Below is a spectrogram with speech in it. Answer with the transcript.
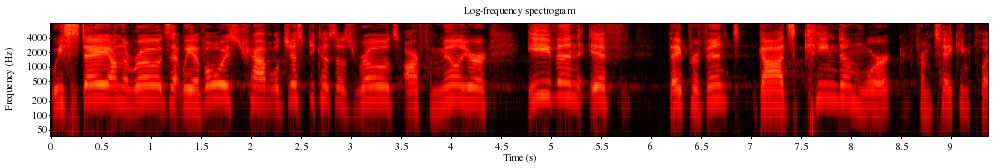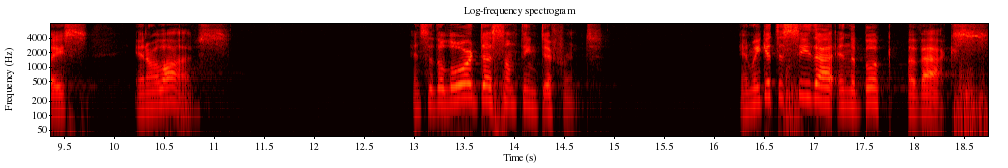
we stay on the roads that we have always traveled just because those roads are familiar, even if they prevent God's kingdom work from taking place in our lives. And so the Lord does something different. And we get to see that in the book of Acts.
